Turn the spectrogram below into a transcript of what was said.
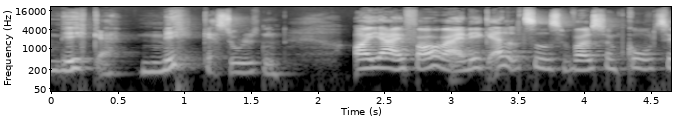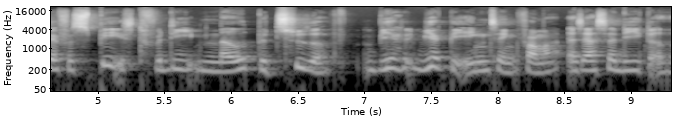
mega, mega sulten. Og jeg er i forvejen ikke altid så voldsomt god til at få spist, fordi mad betyder virkelig, virkelig ingenting for mig. Altså jeg er så ligeglad.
